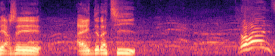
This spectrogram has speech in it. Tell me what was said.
Berger avec de bâti. No hands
